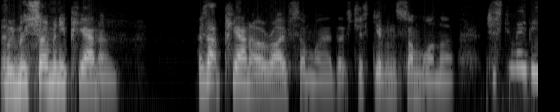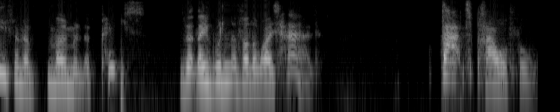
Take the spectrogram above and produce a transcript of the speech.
we move so many pianos. Has that piano arrived somewhere that's just given someone a just maybe even a moment of peace that they wouldn't have otherwise had? That's powerful.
